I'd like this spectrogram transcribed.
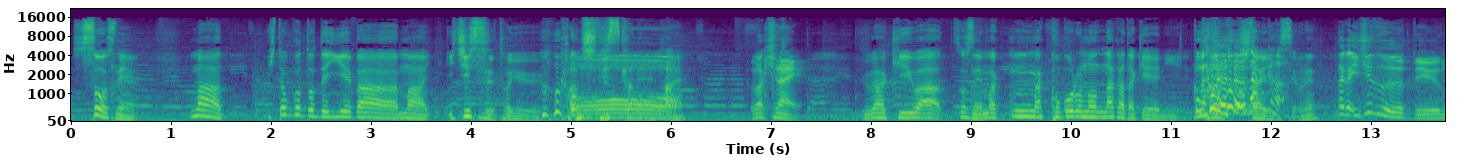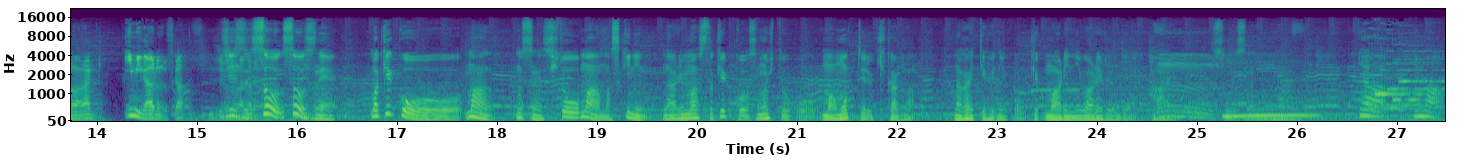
そうですね。まあ一言で言えばまあ一途という感じですかね。はい。浮気しない。浮気はそうですね。まあ、うんまあ、心の中だけにしたいですよね。なんか一途っていうのはなんか意味があるんですか？自分の中で。実そうそうですね。まあ結構まあそうですね。人をまあまあ好きになりますと結構その人をこうまあ思ってる期間が長いっていうふうにこう結構周りに言われるんではい。うん。そうですね。じゃあ今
